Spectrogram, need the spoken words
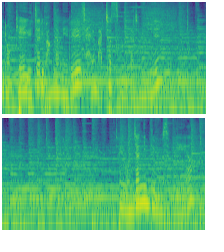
이렇게 일자리 박람회를 잘 마쳤습니다. 저희는 저희 원장님들 모습이에요.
